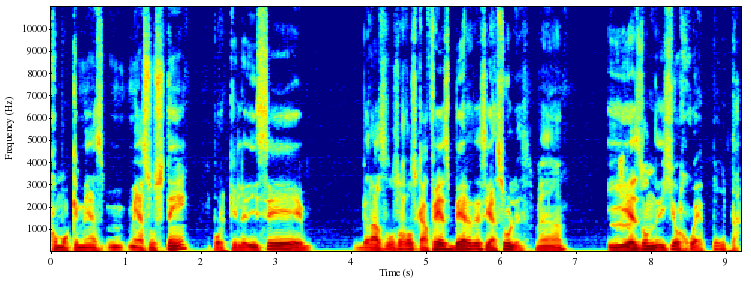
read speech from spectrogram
Como que me, me asusté. Porque le dice. Verás los ojos cafés, verdes y azules. ¿verdad? Y es donde dije, ojo de puta.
